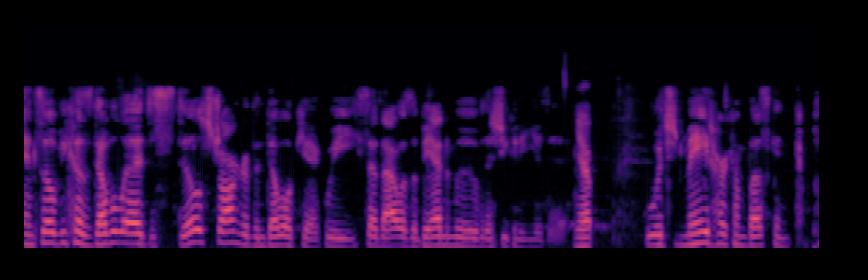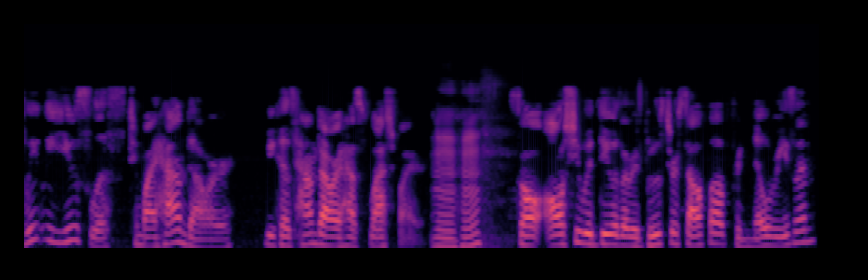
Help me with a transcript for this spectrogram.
And so, because double edge is still stronger than double kick, we said that was a banned move that she couldn't use it. Yep. which made her Combusken completely useless to my Houndour because Houndour has Flash Fire. Mm-hmm. So all she would do is either boost herself up for no reason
